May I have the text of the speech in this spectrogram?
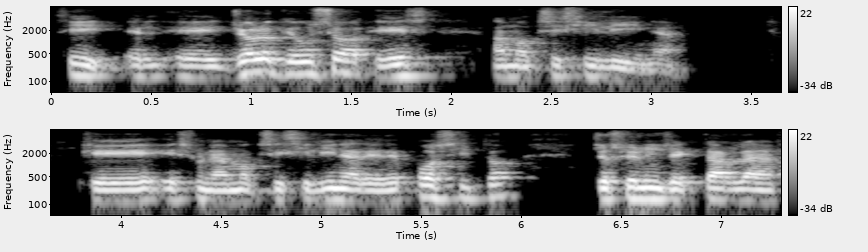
Sí, eh, yo lo que uso es amoxicilina, que es una amoxicilina de depósito. Yo suelo inyectarla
